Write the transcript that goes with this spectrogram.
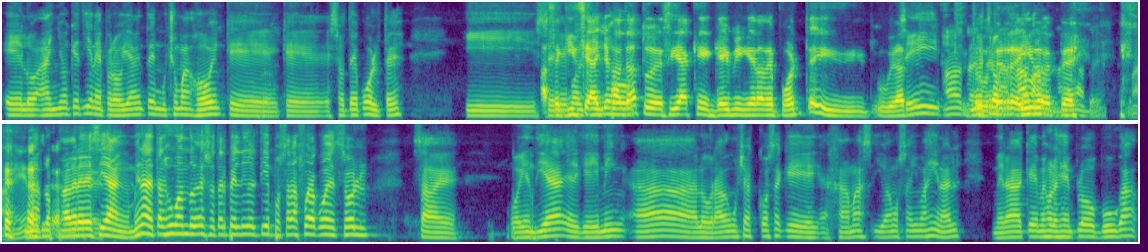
eh, los años que tiene, pero obviamente es mucho más joven que, que esos deportes. Y Hace 15 años atrás tú decías que gaming era deporte y hubiera sí, reído. Nuestros padres decían, mira, estás jugando eso, estás perdiendo el tiempo, sal afuera con el sol, ¿sabes? Hoy en día el gaming ha logrado muchas cosas que jamás íbamos a imaginar. Mira qué mejor ejemplo, Buga,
